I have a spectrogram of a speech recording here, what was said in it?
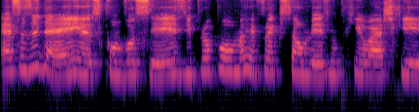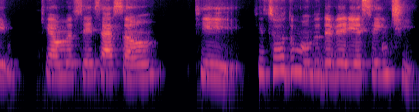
essas ideias com vocês e propor uma reflexão mesmo, porque eu acho que, que é uma sensação que, que todo mundo deveria sentir.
